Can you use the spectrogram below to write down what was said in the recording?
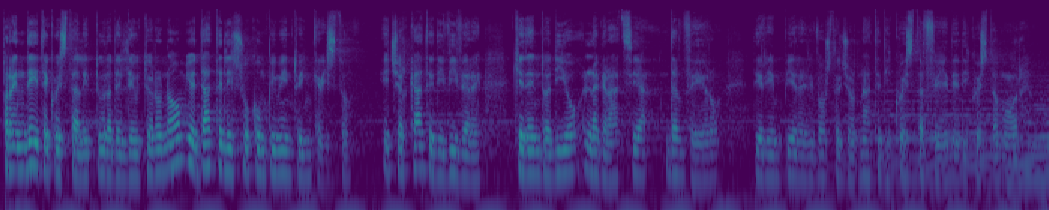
prendete questa lettura del Deuteronomio e datele il suo compimento in Cristo e cercate di vivere chiedendo a Dio la grazia davvero di riempire le vostre giornate di questa fede, di questo amore.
